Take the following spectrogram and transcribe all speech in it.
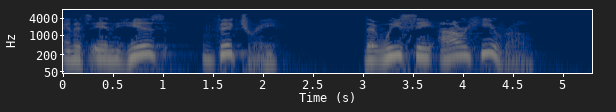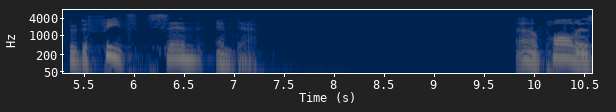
and it's in his victory that we see our hero who defeats sin and death. Now, Paul is,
